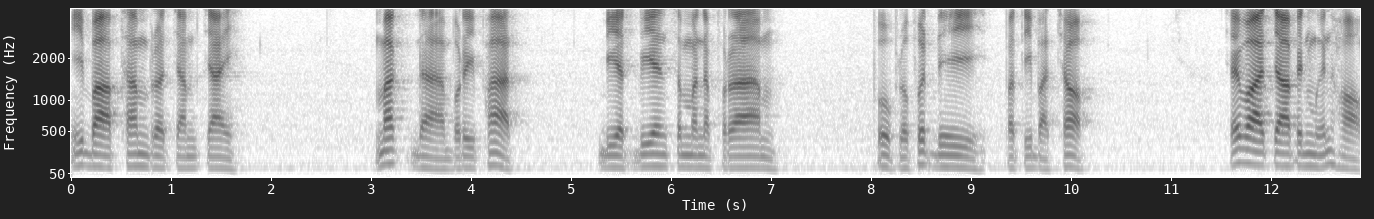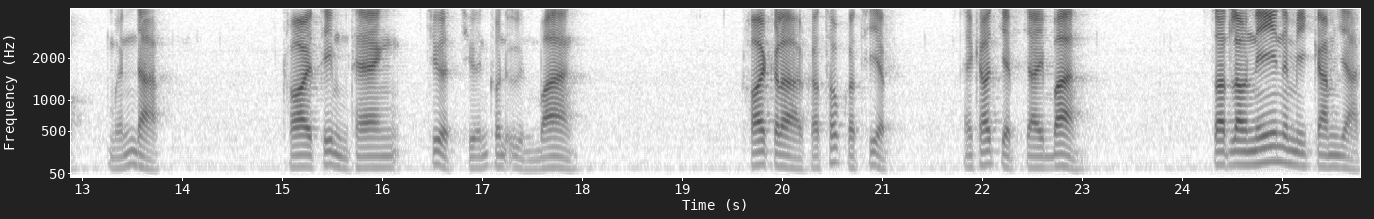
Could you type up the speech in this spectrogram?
มีบาปทำประจำใจ มักด่าบริพาทเบียดเบียนสมณพราหมณ์ ผู้ประพฤติดีปฏิบัติชอบ ใช้วาจาเป็นเหมือนหอกเหมือนดาบ คอยทิ่มแทงเชือดเฉือนคนอื่นบ้าง คอยกล่าวกระทบกระเทียบ ให้เขาเจ็บใจบ้าง สัตว์เหล่านี้นะมีกรรมหยาบ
